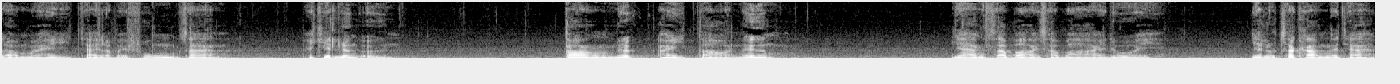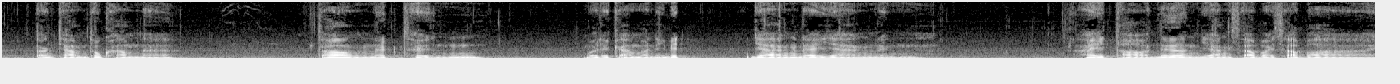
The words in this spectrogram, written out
เราไม่ให้ใจเราไปฟุ้งซ่าน ไปไปคิดเรื่องอื่น ต้องนึกให้ต่อเนื่อง อย่างสบายสบายด้วย อย่าหลุดสักคำนะจ๊ะ ต้องจำทุกคำนะ ต้องนึกถึงบริกรรมบานิมิตอย่างใดอย่างหนึ่ง ให้ต่อเนื่องอย่างสบายสบาย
